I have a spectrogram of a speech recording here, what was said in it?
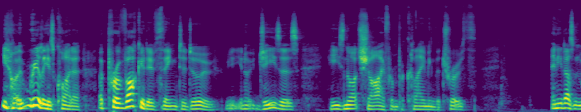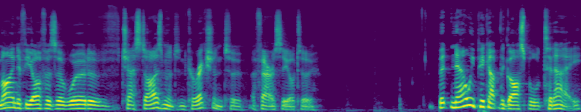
you know, it really is quite a, a provocative thing to do. You know, Jesus, he's not shy from proclaiming the truth. And he doesn't mind if he offers a word of chastisement and correction to a Pharisee or two. But now we pick up the gospel today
